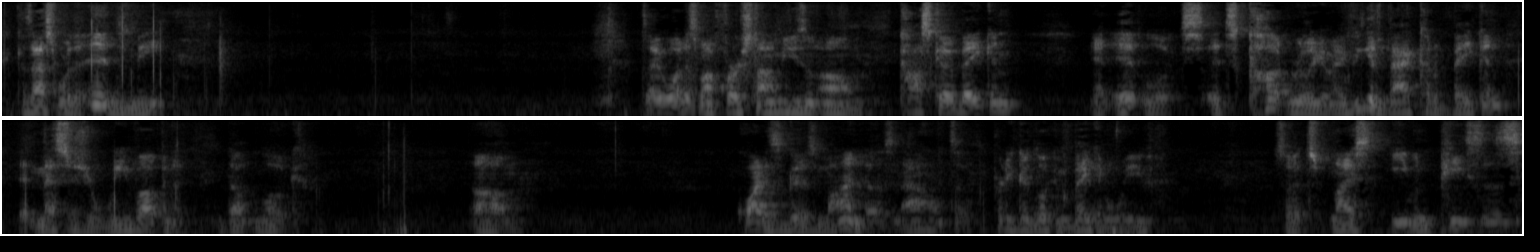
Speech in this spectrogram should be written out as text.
Because that's where the ends meet. Tell you what, this is my first time using um, Costco bacon, and it looks, it's cut really good. if you get a bad cut of bacon, it messes your weave up and it doesn't look um, quite as good as mine does now. It's a pretty good looking bacon weave. So it's nice even pieces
